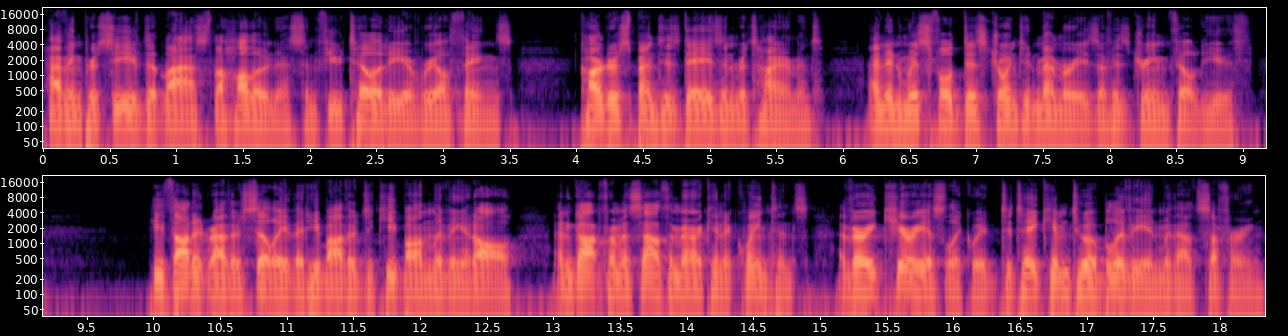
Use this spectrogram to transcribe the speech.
Having perceived at last the hollowness and futility of real things, Carter spent his days in retirement and in wistful, disjointed memories of his dream filled youth. He thought it rather silly that he bothered to keep on living at all, and got from a South American acquaintance a very curious liquid to take him to oblivion without suffering.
